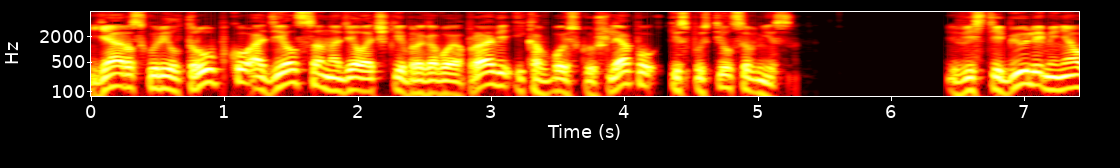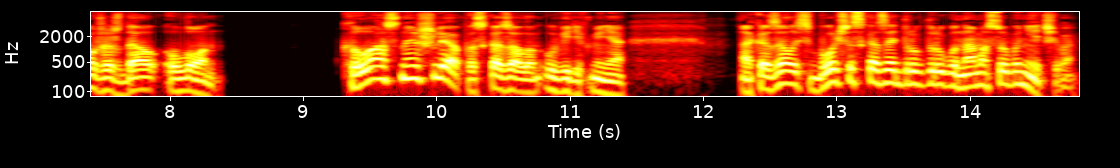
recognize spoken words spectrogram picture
Я раскурил трубку, оделся, надел очки в роговой оправе и ковбойскую шляпу и спустился вниз. В вестибюле меня уже ждал Лон. «Классная шляпа», — сказал он, увидев меня. Оказалось, больше сказать друг другу нам особо нечего.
